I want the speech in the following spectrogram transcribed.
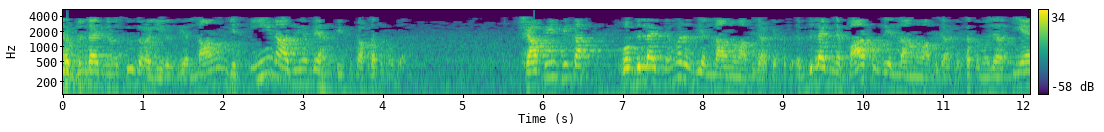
عبداللہ ابن مسعود اور علی رضی اللہ عنہ، یہ تین آدمیوں پہ حنفی فقہ ختم ہو جائے شافی فقہ وہ عبداللہ ابن عمر رضی اللہ عنہ پہ جا کے عبداللہ ابن باس رضی اللہ عنہ پہ جا کے ختم ہو جاتی ہے۔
